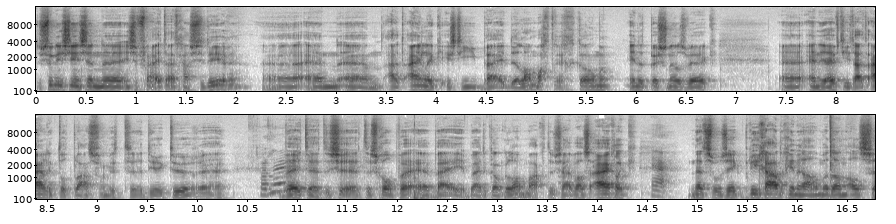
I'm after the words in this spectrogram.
Dus toen is hij in zijn, in zijn vrije tijd gaan studeren. en ehm, uiteindelijk is hij bij de landmacht terechtgekomen in het personeelswerk. en heeft hij het uiteindelijk tot plaatsvangend directeur weten te, te schoppen bij, bij de Kokelandmacht. Dus hij was eigenlijk, ja. net zoals ik, brigadegeneraal, maar dan als,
